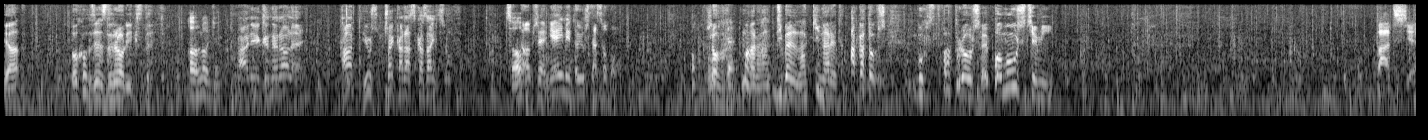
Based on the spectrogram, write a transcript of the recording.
Ja pochodzę z Rorikstead. O, ludzie. Panie generale, kat już czeka na skazańców. Co? Dobrze, miejmy to już za sobą. O Szor, kurde. Mara, Dibella, Kinaret, Akatosz. Bóstwa, proszę, pomóżcie mi! Patrzcie!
